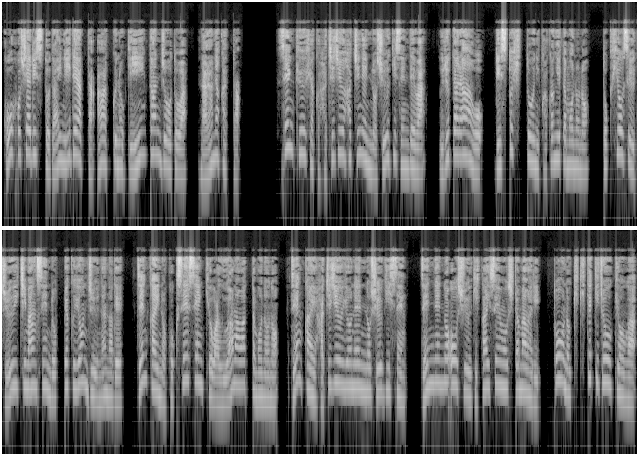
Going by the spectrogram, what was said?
候補者リスト第2位であったアークの議員誕生とはならなかった。1988年の衆議選では、ウルタラーをリスト筆頭に掲げたものの、得票数11万1647で、前回の国政選挙は上回ったものの、前回84年の衆議選、前年の欧州議会選を下回り、党の危機的状況が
